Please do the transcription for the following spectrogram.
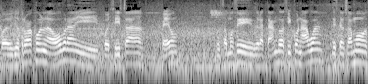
Pues yo trabajo en la obra y pues sí está feo. Nos estamos hidratando así con agua, descansamos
